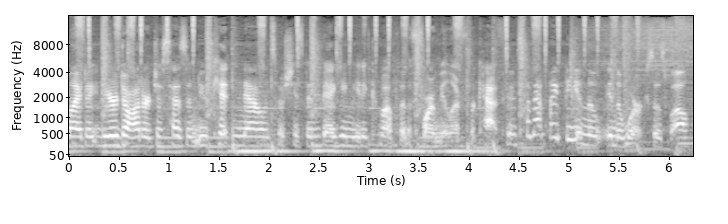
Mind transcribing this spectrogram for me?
My dear daughter just has a new kitten now, and so she's been begging me to come up with a formula for cat food. So that might be in the in the works as well.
